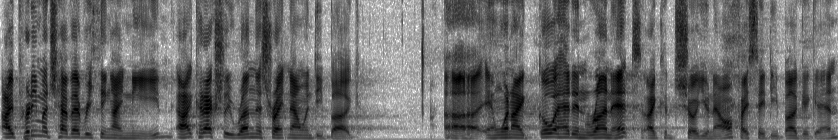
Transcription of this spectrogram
I pretty much have everything I need. I could actually run this right now and debug. Uh, and when I go ahead and run it, I could show you now if I say debug again.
